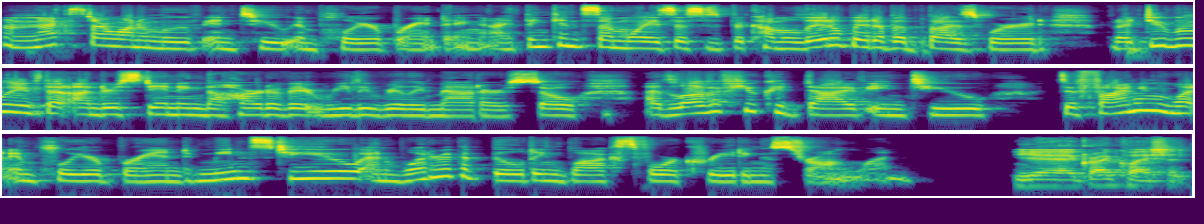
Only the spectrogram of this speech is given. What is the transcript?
Next, I want to move into employer branding. I think in some ways this has become a little bit of a buzzword, but I do believe that understanding the heart of it really, really matters. So I'd love if you could dive into defining what employer brand means to you and what are the building blocks for creating a strong one? Yeah, great question.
